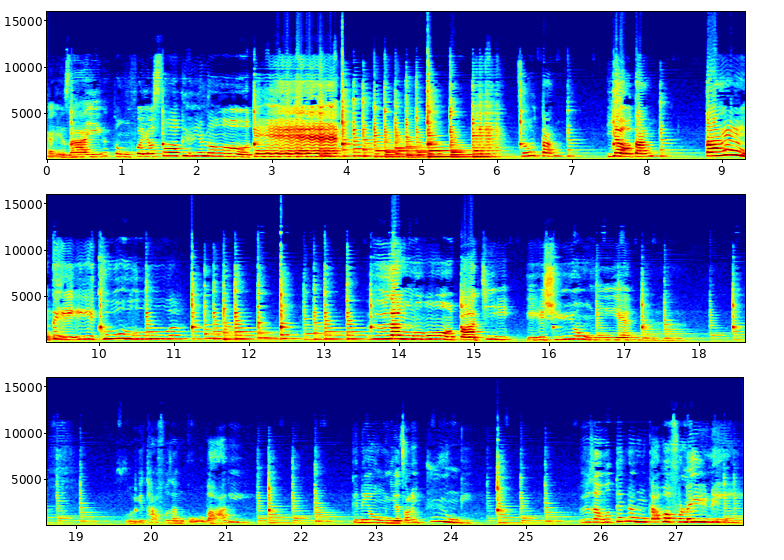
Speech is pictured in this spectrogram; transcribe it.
该啥也东府要烧给老干，左当右当当得苦。让我把鸡雄年，所以他夫人过把的，跟你红娘找来举用的，为什么等人家不服累呢？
